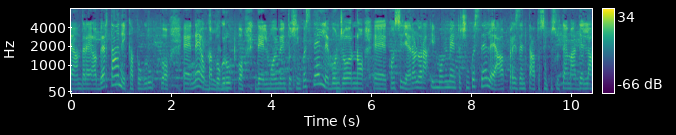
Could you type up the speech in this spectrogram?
Andrea Bertani, capogruppo, eh, neo capogruppo del Movimento 5 Stelle. Buongiorno eh, consigliere. Allora, il Movimento 5 Stelle ha presentato sempre sul tema della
